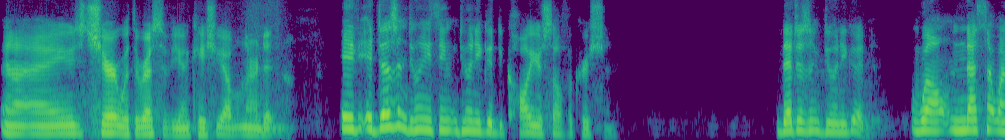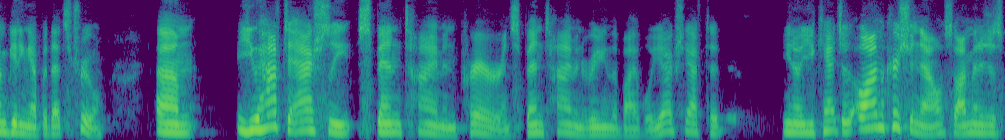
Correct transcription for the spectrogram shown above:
and I share it with the rest of you in case you haven't learned it. It, it doesn't do anything, do any good to call yourself a Christian. That doesn't do any good. Well, that's not what I'm getting at, but that's true. Um, you have to actually spend time in prayer and spend time in reading the Bible. You actually have to, you know, you can't just, oh, I'm a Christian now, so I'm going to just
